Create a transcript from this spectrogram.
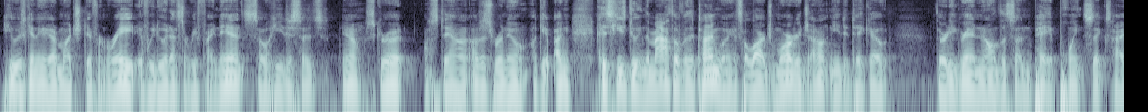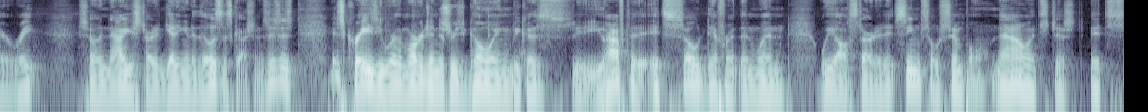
He was going to get a much different rate if we do it as a refinance. So he just says, you know, screw it. I'll stay on. I'll just renew. I'll because he's doing the math over the time going, it's a large mortgage. I don't need to take out 30 grand and all of a sudden pay a 0.6 higher rate. So now you started getting into those discussions. It's just it's crazy where the mortgage industry is going because you have to. It's so different than when we all started. It seems so simple. Now it's just it's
